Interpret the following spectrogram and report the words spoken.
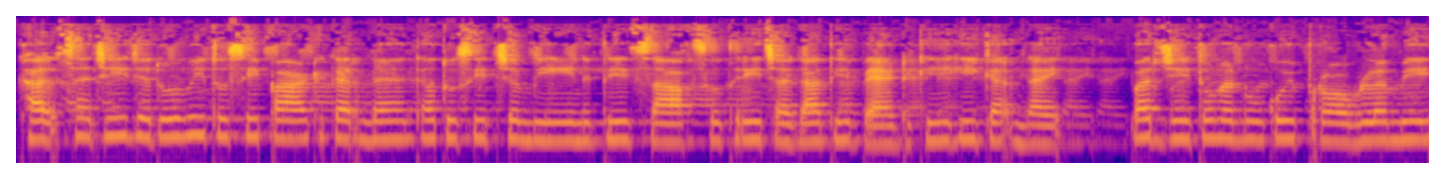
ਖਾਲਸਾ ਜੀ, ਜਦੋਂ ਵੀ ਤੁਸੀਂ ਪਾਠ ਕਰਨਾ ਹੈ ਤਾਂ ਤੁਸੀਂ ਜ਼ਮੀਨ ਤੇ ਸਾਫ਼ ਸੁਥਰੀ ਜਗ੍ਹਾ ਤੇ ਬੈਠ ਕੇ ਹੀ ਕਰਨਾ ਹੈ। ਪਰ ਜੇ ਤੁਹਾਨੂੰ ਕੋਈ ਪ੍ਰੋਬਲਮ ਹੈ,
